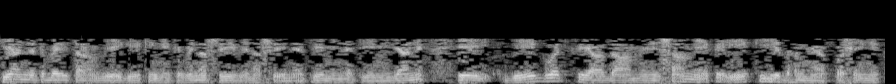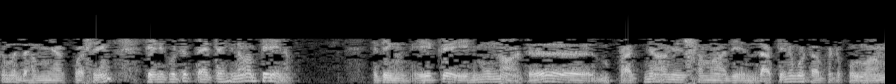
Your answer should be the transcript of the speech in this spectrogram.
කියන්නට බැරි තරම් වේගයකින් ඒක වෙනස් වෙයි වෙනස් වෙයි නැති වෙමින් නැති වෙමින් යන්නේ. ඒ වේගවත් ක්‍රියාදාමය නිසා මේක ඒකීය ධර්මයක් වශයෙන් එකම ධර්මයක් වශයෙන් කෙනෙකුට පැටහෙනවා පේනවා. ඉතින් ඒක එහෙම වුණාට ප්‍රඥාවෙන් සමාධියෙන් දකිනකොට අපිට පුළුවන්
